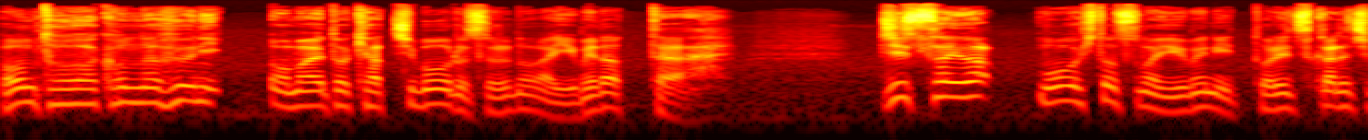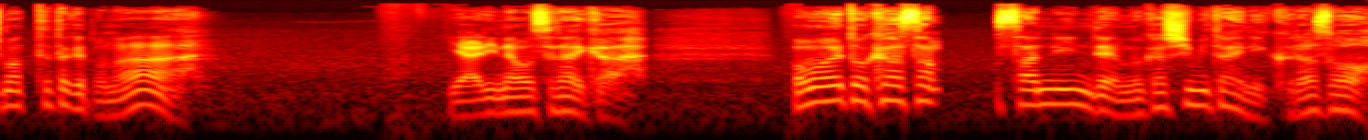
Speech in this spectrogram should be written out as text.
本当はこんな風にお前とキャッチボールするのが夢だった。実際はもう一つの夢に取りつかれちまってたけどな。やり直せないか。お前と母さん3人で昔みたいに暮らそ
